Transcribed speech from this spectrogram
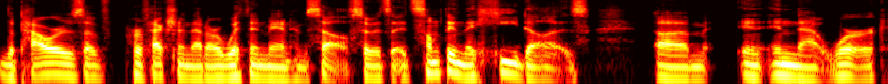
the powers of perfection that are within man himself. So it's it's something that he does um, in in that work.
